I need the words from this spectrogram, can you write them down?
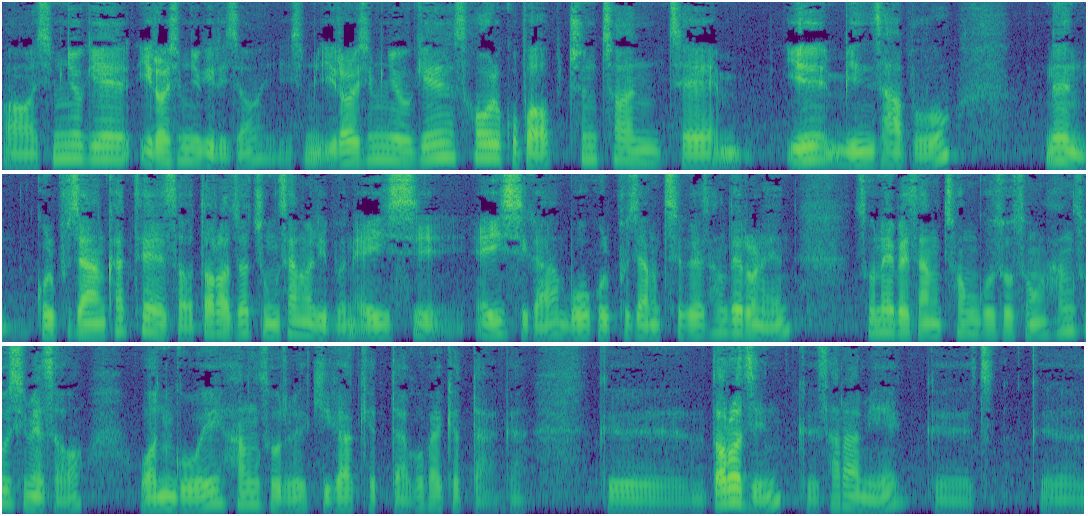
어, 16일, 1월 16일이죠. 1월 16일 서울고법 춘천 제1민사부는 골프장 카트에서 떨어져 중상을 입은 A씨, A씨가 모 골프장 측을 상대로 낸 손해배상 청구 소송 항소심에서 원고의 항소를 기각했다고 밝혔다. 그러니까 그 떨어진 그 사람이 그, 그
